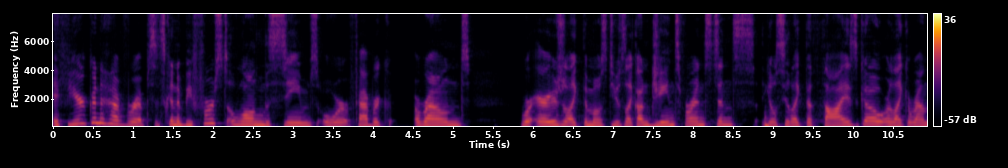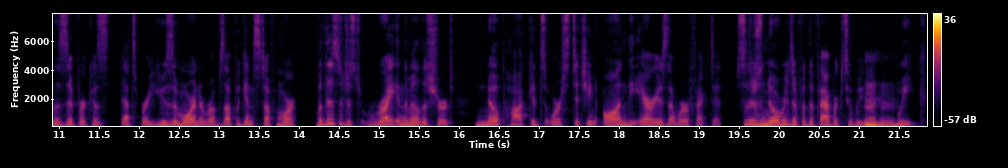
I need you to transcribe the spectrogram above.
if you're going to have rips, it's going to be first along the seams or fabric around where areas are like the most used. Like on jeans, for instance, you'll see like the thighs go or like around the zipper because that's where you use it more and it rubs up against stuff more. But this was just right in the middle of the shirt, no pockets or stitching on the areas that were affected. So there's no reason for the fabric to be Mhm. weak.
